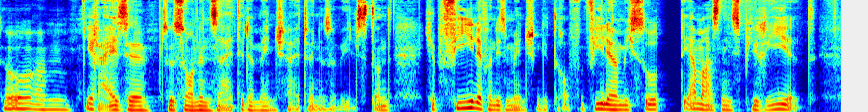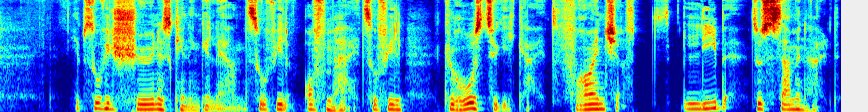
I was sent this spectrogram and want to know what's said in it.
So ähm, die Reise zur Sonnenseite der Menschheit, wenn du so willst. Und ich habe viele von diesen Menschen getroffen. Viele haben mich so dermaßen inspiriert. Ich habe so viel Schönes kennengelernt, so viel Offenheit, so viel Großzügigkeit, Freundschaft, Liebe, Zusammenhalt.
